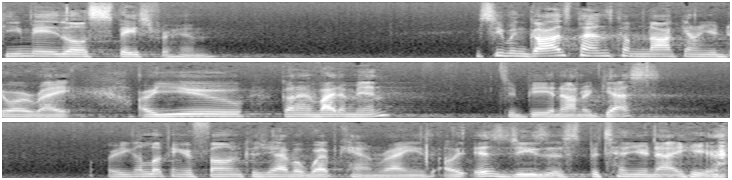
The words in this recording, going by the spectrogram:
He made a little space for him. You see, when God's plans come knocking on your door, right, are you going to invite him in to be an honored guest? Or you to look on your phone because you have a webcam, right? And oh, it's Jesus. Pretend you're not here.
